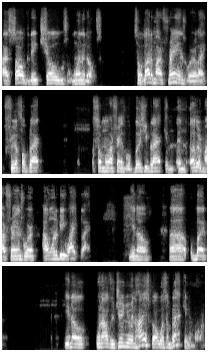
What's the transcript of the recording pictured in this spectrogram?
I saw that they chose one of those. So a lot of my friends were like fearful black. Some of my friends were bushy black, and, and other of my friends were I want to be white black. You know, uh, but you know when I was a junior in high school, I wasn't black anymore.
